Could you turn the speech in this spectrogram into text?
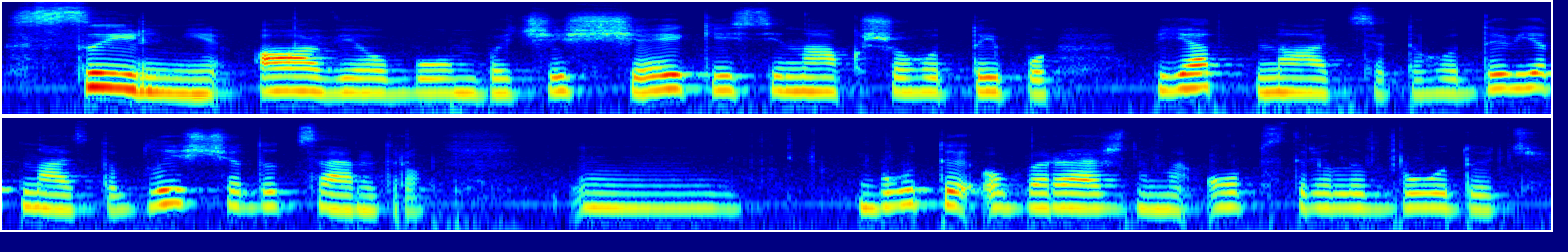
Сильні авіабомби чи ще якісь інакшого типу 15-го, 19-го, ближче до центру. Бути обережними, обстріли будуть.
